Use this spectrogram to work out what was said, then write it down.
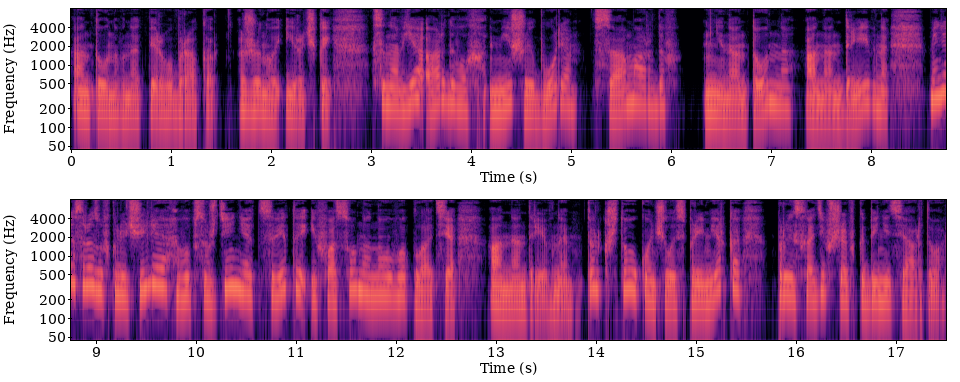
Антоновны от первого брака, с женой Ирочкой, сыновья Ардовых, Миша и Боря, сам Ардов, Нина Антоновна, Анна Андреевна. Меня сразу включили в обсуждение цвета и фасона нового платья Анны Андреевны. Только что кончилась примерка, происходившая в кабинете Ардова.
